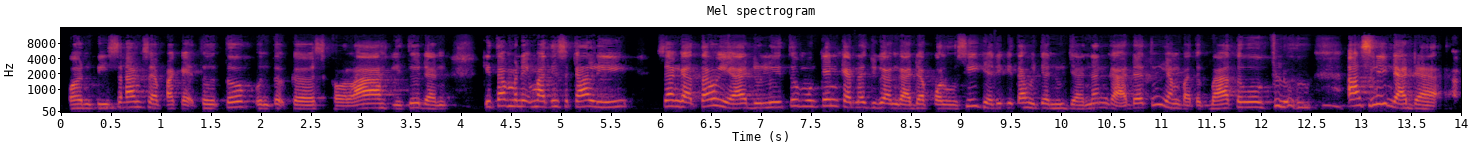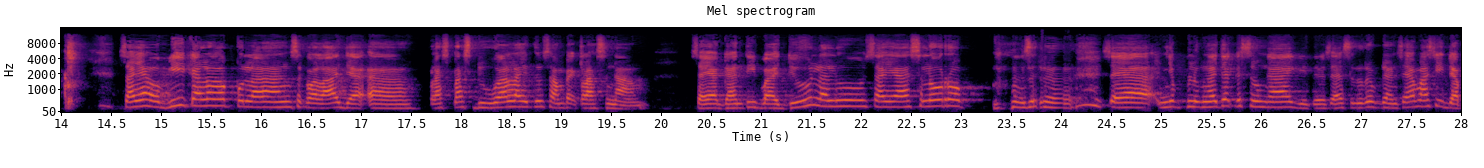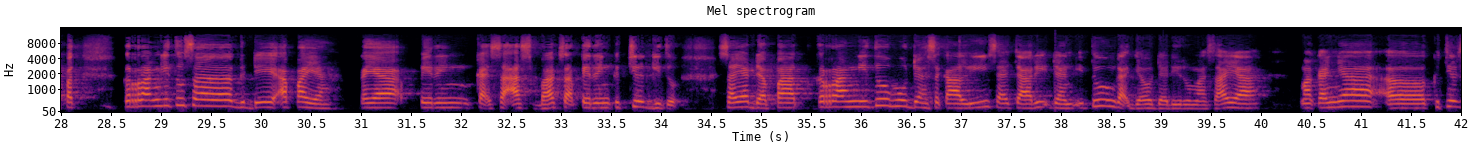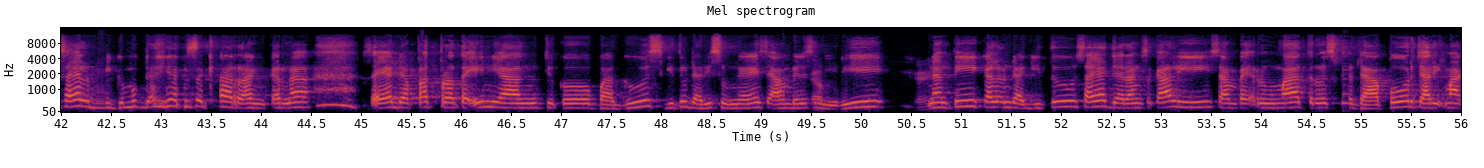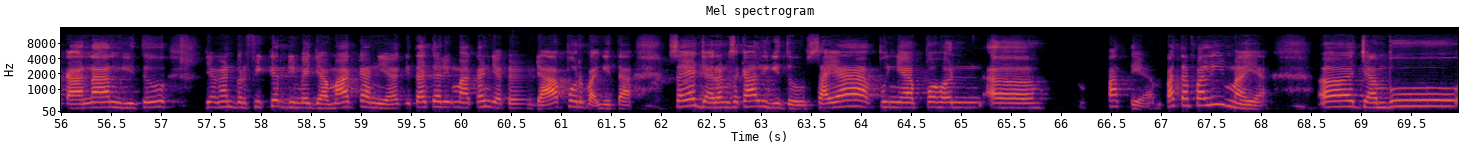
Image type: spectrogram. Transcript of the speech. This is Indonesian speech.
pohon pisang saya pakai tutup untuk ke sekolah gitu dan kita menikmati sekali. Saya nggak tahu ya dulu itu mungkin karena juga nggak ada polusi jadi kita hujan-hujanan nggak ada tuh yang batuk-batuk flu asli nggak ada. Saya hobi kalau pulang sekolah aja uh, kelas-kelas dua lah itu sampai kelas 6 saya ganti baju lalu saya seluruh saya nyeblung aja ke sungai gitu saya seluruh dan saya masih dapat kerang itu segede apa ya kayak piring kayak seasbak, sak piring kecil gitu. Saya dapat kerang itu mudah sekali saya cari dan itu nggak jauh dari rumah saya. Makanya eh, kecil saya lebih gemuk dari yang sekarang karena saya dapat protein yang cukup bagus gitu dari sungai saya ambil sendiri Nanti kalau enggak gitu, saya jarang sekali sampai rumah terus ke dapur cari makanan gitu. Jangan berpikir di meja makan ya. Kita cari makan ya ke dapur Pak Gita. Saya jarang sekali gitu. Saya punya pohon uh, empat ya, empat apa lima ya. Uh, jambu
